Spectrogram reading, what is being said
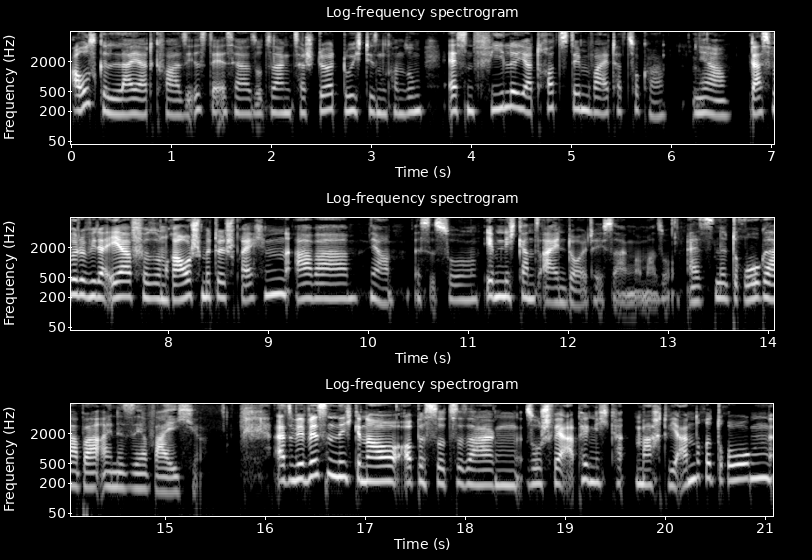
ausgeleiert quasi ist. Der ist ja sozusagen zerstört durch diesen Konsum. Essen viele ja trotzdem weiter Zucker. Ja. Das würde wieder eher für so ein Rauschmittel sprechen, aber ja, es ist so eben nicht ganz eindeutig, sagen wir mal so. Es ist eine Droge, aber eine sehr weiche. Also wir wissen nicht genau, ob es sozusagen so schwer abhängig macht wie andere Drogen,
